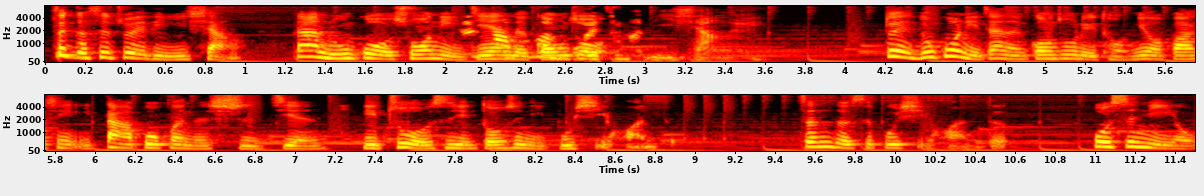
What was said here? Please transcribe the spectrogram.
这个是最理想。但如果说你今天的工作这么理想，欸，对，如果你在你的工作里头，你有发现一大部分的时间，你做的事情都是你不喜欢的，真的是不喜欢的。或是你有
